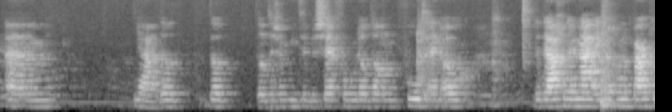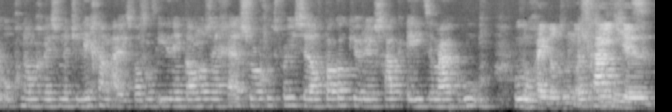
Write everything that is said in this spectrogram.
Ehm, ja, dat, dat, dat is ook niet te beseffen hoe dat dan voelt. En ook de dagen daarna, ik ben gewoon een paar keer opgenomen geweest omdat je lichaam uitvalt. Want iedereen kan wel zeggen, zorg goed voor jezelf, pak ook je rust, ga ook eten. Maar hoe, hoe, hoe ga je dat doen als je kindje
